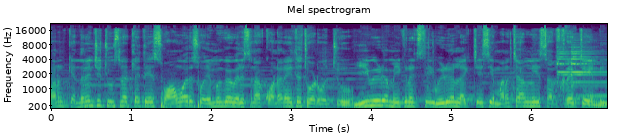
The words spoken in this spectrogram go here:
మనం కింద నుంచి చూసినట్లయితే స్వామివారి స్వయంగా వెలిసిన కొండనైతే చూడవచ్చు. ఈ వీడియో మీకు నచ్చితే ఈ వీడియోని లైక్ చేసి మన ఛానల్ని సబ్స్క్రైబ్ చేయండి.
